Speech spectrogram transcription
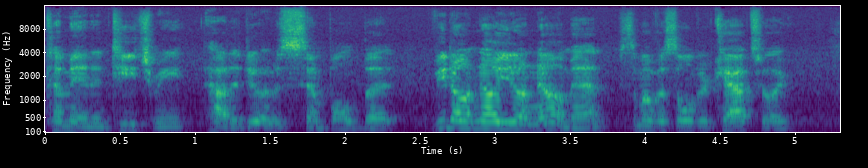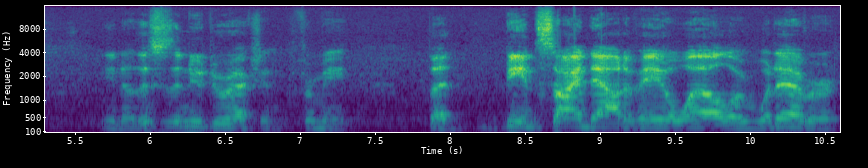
come in and teach me how to do it. It was simple, but if you don't know, you don't know, man. Some of us older cats are like, you know, this is a new direction for me. But being signed out of AOL or whatever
